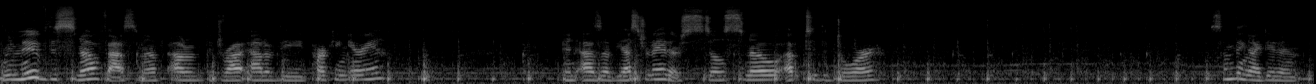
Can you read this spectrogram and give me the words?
remove the snow fast enough out of the dry out of the parking area. And as of yesterday, there's still snow up to the door. Something I didn't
